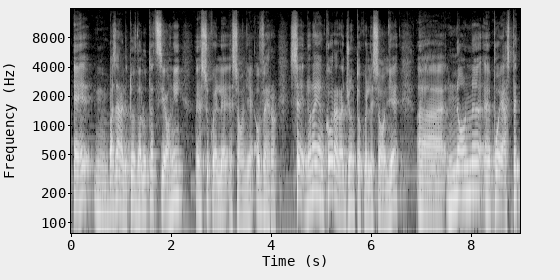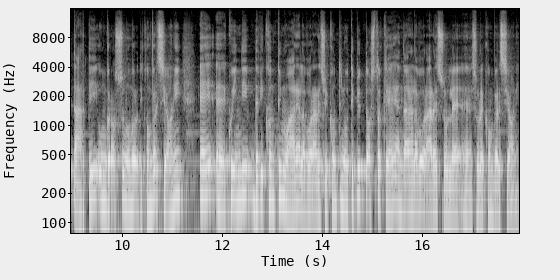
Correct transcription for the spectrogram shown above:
e mm, basare le tue valutazioni eh, su quelle soglie, ovvero se non hai ancora raggiunto quelle soglie, eh, non eh, puoi aspettarti un grosso numero di conversioni e eh, quindi devi continuare a lavorare sui contenuti piuttosto che andare a lavorare sulle, eh, sulle conversioni.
